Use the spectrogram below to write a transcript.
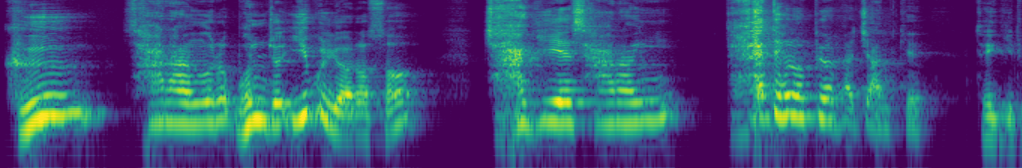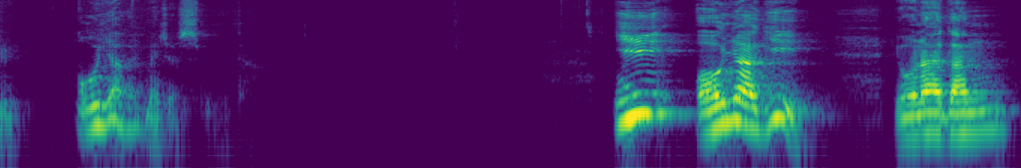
그 사랑으로 먼저 입을 열어서 자기의 사랑이 대대로 변하지 않게 되기를 언약을 맺었습니다. 이 언약이 요나단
